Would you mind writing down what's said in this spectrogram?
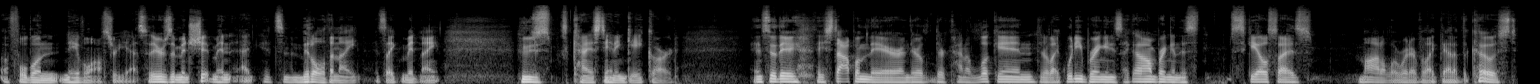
a full blown naval officer yet. So there's a midshipman. At, it's in the middle of the night. It's like midnight, who's kind of standing gate guard. And so they they stop him there, and they're they're kind of looking. They're like, "What are you bringing?" He's like, "Oh, I'm bringing this scale size model or whatever like that of the coast."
